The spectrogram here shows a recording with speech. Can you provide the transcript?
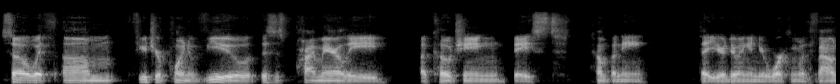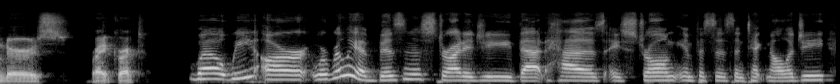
so with um, future point of view this is primarily a coaching based company that you're doing and you're working with founders, right? Correct? Well, we are we're really a business strategy that has a strong emphasis in technology.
